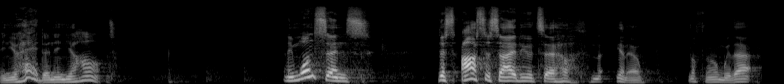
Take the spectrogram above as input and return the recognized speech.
in your head and in your heart. And in one sense, this, our society would say, oh, you know, nothing wrong with that.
